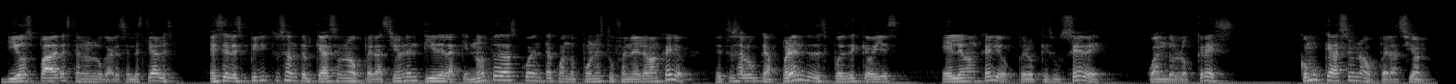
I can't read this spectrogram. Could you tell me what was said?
Dios Padre está en los lugares celestiales. Es el Espíritu Santo el que hace una operación en ti de la que no te das cuenta cuando pones tu fe en el Evangelio. Esto es algo que aprendes después de que oyes el Evangelio, pero que sucede cuando lo crees. ¿Cómo que hace una operación?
